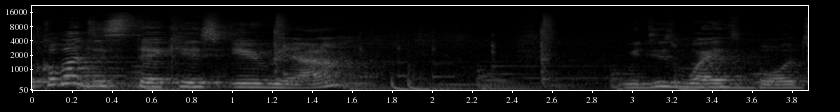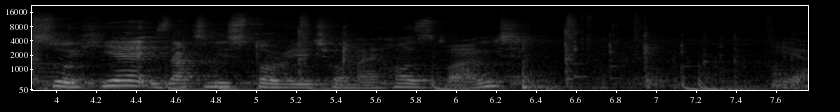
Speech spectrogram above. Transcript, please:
We covered this staircase area with this whiteboard. So here is actually storage for my husband. Yeah.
